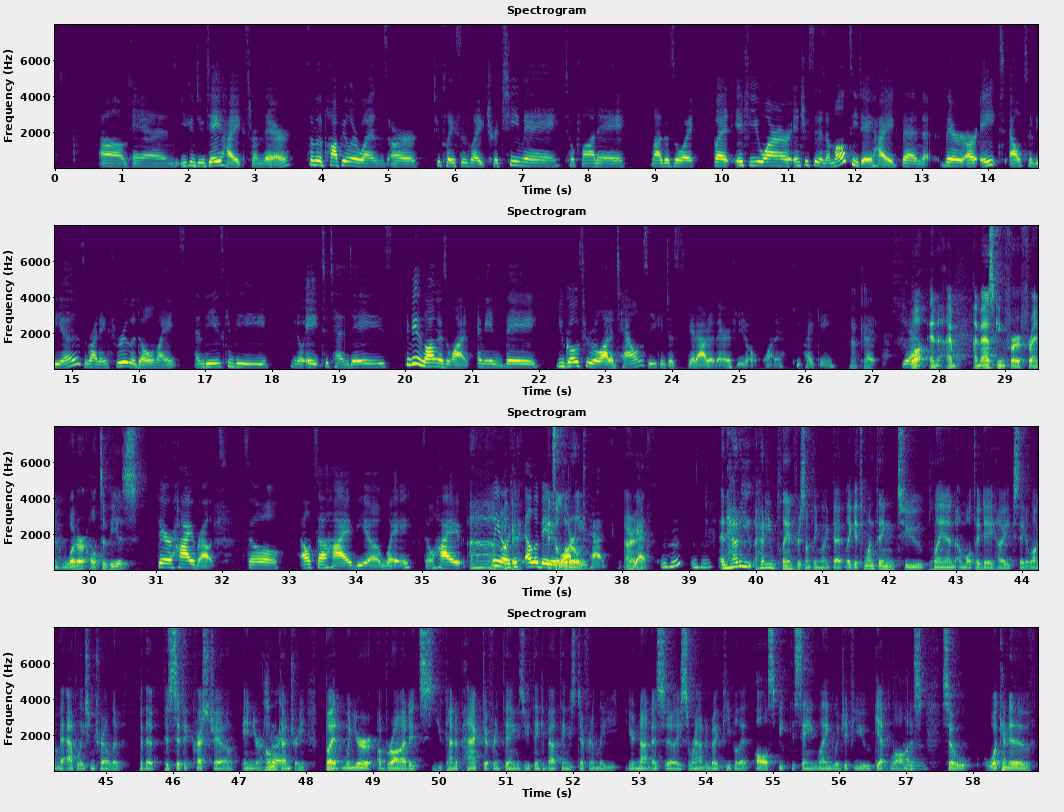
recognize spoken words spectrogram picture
Um, and you can do day hikes from there. Some of the popular ones are to places like Tre Cime, Tofane, Lagazuoi. But if you are interested in a multi-day hike, then there are eight Alta Vias running through the Dolomites, and these can be, you know, eight to ten days. Can be as long as you want. I mean, they you go through a lot of towns, so you can just get out of there if you don't want to keep hiking. Okay. But yeah, Well, and I'm I'm asking for a friend. What are Alta Vias? they're high routes, so Alta High Via Way, so high, Ah, you know, okay. just elevated It's a walking literal- paths. All right. Yes. Mm-hmm. Mm-hmm. And how do you how do you plan for something like that? Like it's one thing to plan a multi-day hike, say along the Appalachian Trail or the Pacific Crest Trail in your home Sure. country, but when you're abroad, it's you kind of pack different things. You think about things differently. You're not necessarily surrounded by people that all speak the same language. If you get lost, so what kind of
